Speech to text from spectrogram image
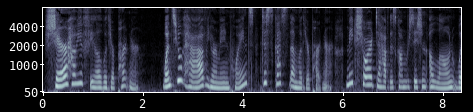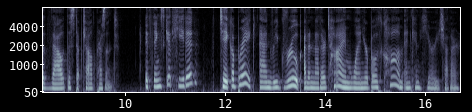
share how you feel with your partner. Once you have your main points, discuss them with your partner. Make sure to have this conversation alone without the stepchild present. If things get heated, take a break and regroup at another time when you're both calm and can hear each other.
